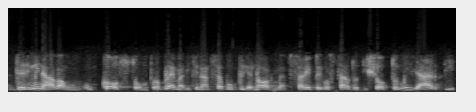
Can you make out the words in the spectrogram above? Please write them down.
determinava un, un costo, un problema di finanza pubblica enorme, sarebbe costato 18 miliardi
